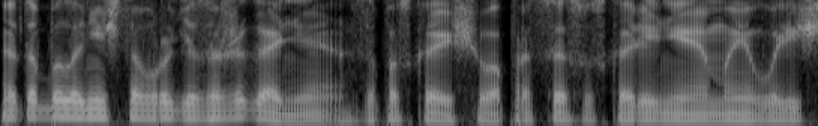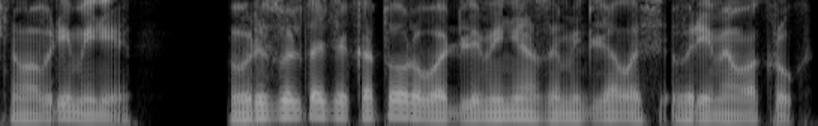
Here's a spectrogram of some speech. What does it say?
Это было нечто вроде зажигания, запускающего процесс ускорения моего личного времени, в результате которого для меня замедлялось время вокруг.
